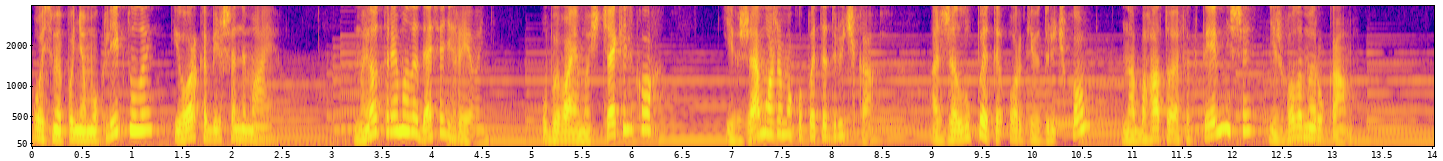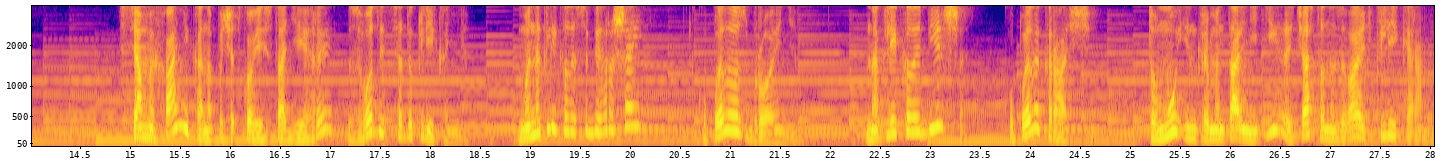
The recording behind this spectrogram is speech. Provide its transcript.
Ось ми по ньому клікнули, і орка більше немає. Ми отримали 10 гривень. Убиваємо ще кількох і вже можемо купити дрючка. Адже лупити орків дрючком набагато ефективніше, ніж голими руками. Вся механіка на початковій стадії гри зводиться до клікання. Ми наклікали собі грошей, купили озброєння. Наклікали більше, купили краще. Тому інкрементальні ігри часто називають клікерами.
